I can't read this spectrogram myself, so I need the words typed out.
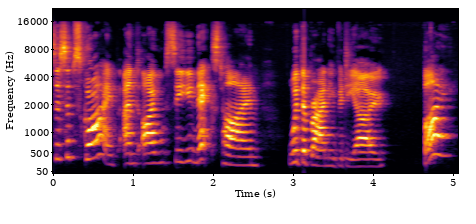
to subscribe and I will see you next time with a brand new video. Bye!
